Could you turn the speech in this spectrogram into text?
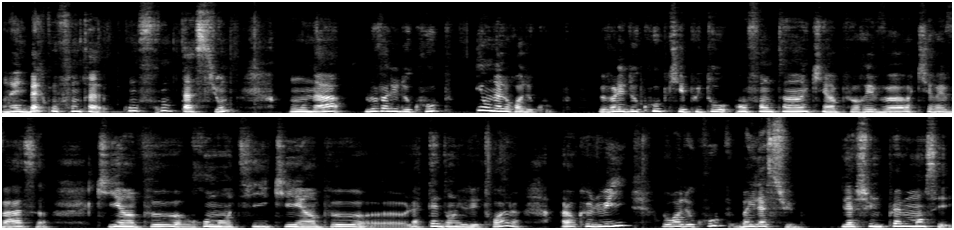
On a une belle confrontation. On a le valet de coupe et on a le roi de coupe. Le valet de coupe qui est plutôt enfantin, qui est un peu rêveur, qui rêvasse, qui est un peu romantique, qui est un peu euh, la tête dans les étoiles, alors que lui, le roi de coupe, bah, il assume. Il assume pleinement ses,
